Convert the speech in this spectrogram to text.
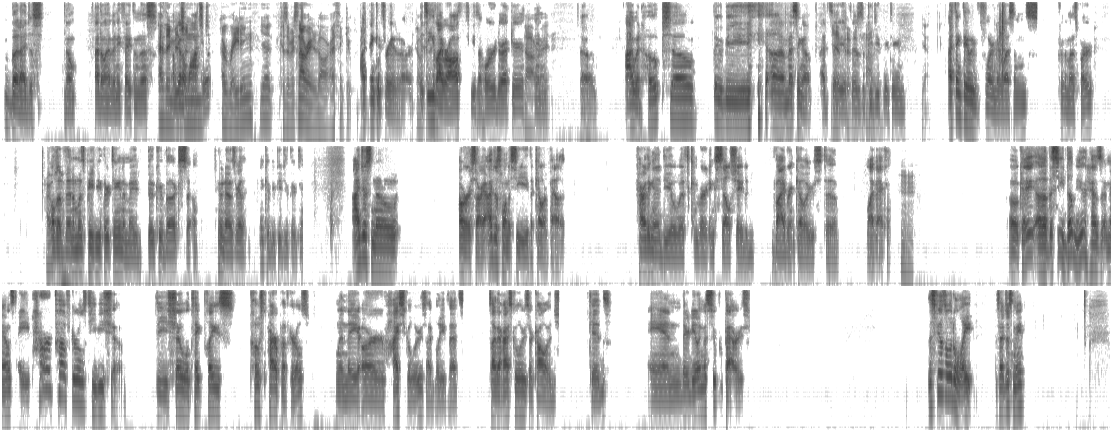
But I just no, I don't have any faith in this. Have they I'm gonna watch mentioned it. a rating yet? Because if it's not rated R, I think it I think it's rated R. It's Eli Roth. He's a horror director. would. All right. so I would hope so. They would be uh, messing up. I'd say Yeah, if, it was a PG thirteen. Yeah. I think they've learned their lessons for the most part. Although so. Venom was PG thirteen and made buku bucks, so who knows really? It could be PG thirteen. I just know or sorry, I just want to see the color palette. How are they gonna deal with converting cell shaded vibrant colors to live action? Mm-hmm. Okay, uh, the CW has announced a Powerpuff Girls TV show. The show will take place post Powerpuff Girls when they are high schoolers. I believe that's it's either high schoolers or college kids, and they're dealing with superpowers. This feels a little late. Is that just me?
